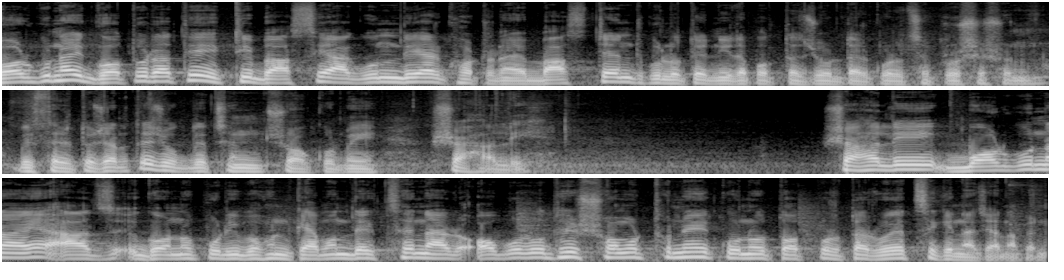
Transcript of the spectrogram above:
বরগুনায় গত রাতে একটি বাসে আগুন দেওয়ার ঘটনায় বাস স্ট্যান্ডগুলোতে নিরাপত্তা জোরদার করেছে প্রশাসন। বিস্তারিত জানাতে যোগ দিচ্ছেন সহকর্মী শাহালি শাহালি বরগুনায় আজ গণপরিবহন কেমন দেখছেন? আর অবরোধের সমর্থনে কোনো তৎপরতা রয়েছে কিনা জানাবেন।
